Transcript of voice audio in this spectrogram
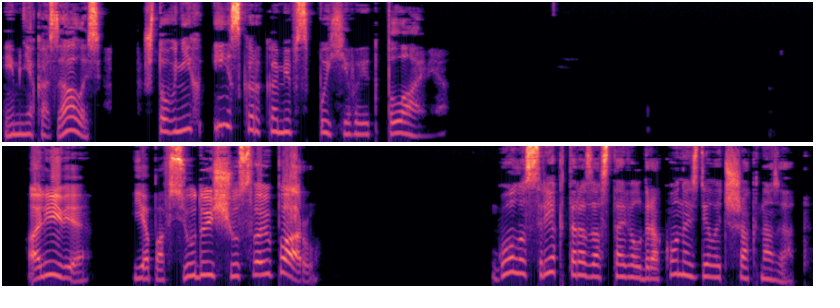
и мне казалось, что в них искорками вспыхивает пламя. «Оливия, я повсюду ищу свою пару!» Голос ректора заставил дракона сделать шаг назад.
